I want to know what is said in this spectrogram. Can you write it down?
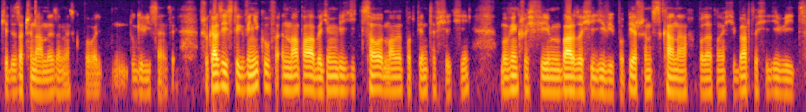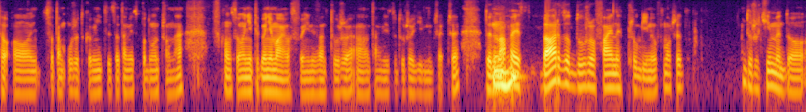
kiedy zaczynamy, zamiast kupować długie licencje. Przy okazji z tych wyników Nmapa będziemy wiedzieć, co mamy podpięte w sieci, bo większość firm bardzo się dziwi, po pierwszym w skanach podatności, bardzo się dziwi, co, on, co tam użytkownicy, co tam jest podłączone. W końcu oni tego nie mają w swojej inwenturze, a tam jest dużo dziwnych rzeczy. Do Nmapa mm -hmm. jest bardzo dużo fajnych pluginów, może dorzucimy do,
